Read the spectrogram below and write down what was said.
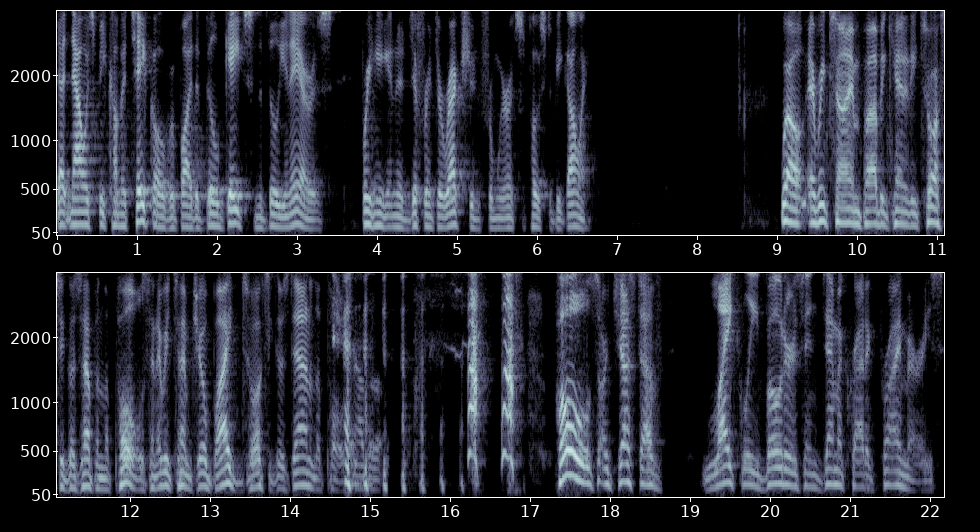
that now it's become a takeover by the Bill Gates and the billionaires, bringing it in a different direction from where it's supposed to be going. Well, every time Bobby Kennedy talks, it goes up in the polls, and every time Joe Biden talks, it goes down in the polls. The polls are just of likely voters in Democratic primaries.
